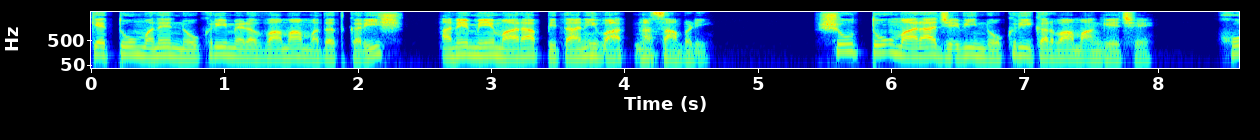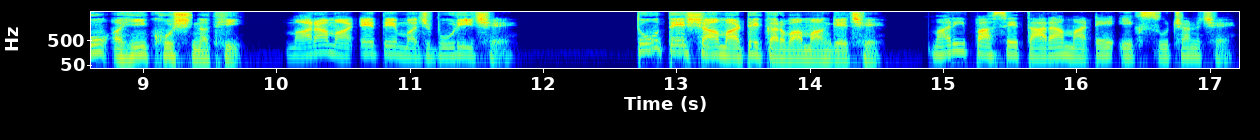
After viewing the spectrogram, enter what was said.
કે તું મને નોકરી મેળવવામાં મદદ કરીશ અને મેં મારા પિતાની વાત ન સાંભળી. શું તું મારા જેવી નોકરી કરવા માંગે છે? હું અહીં ખુશ નથી. મારા માટે તે મજબૂરી છે. તું તે શા માટે કરવા માંગે છે? મારી પાસે તારા માટે એક સૂચન છે.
